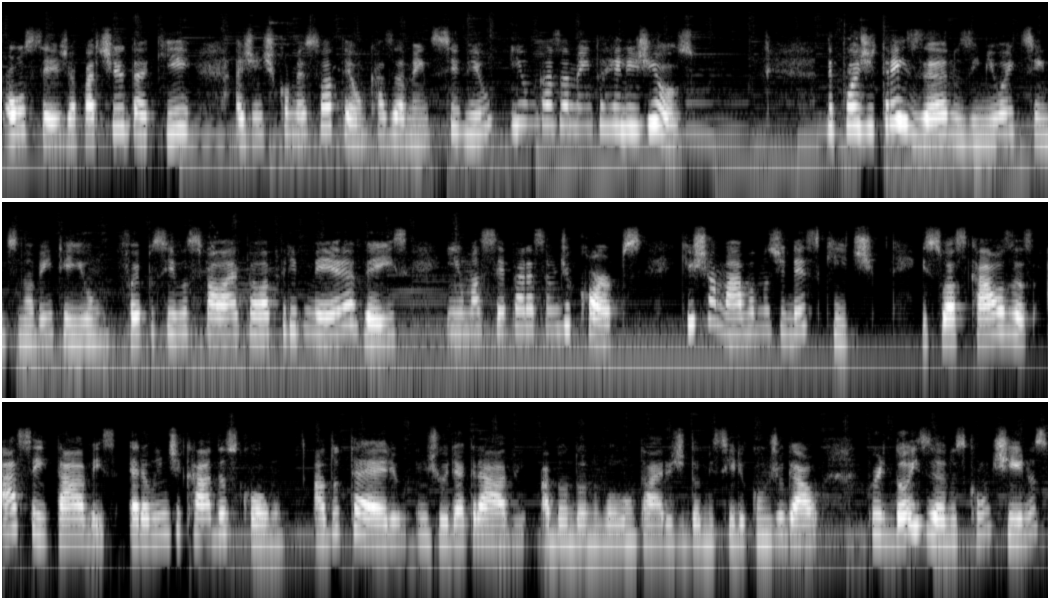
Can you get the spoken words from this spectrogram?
Ou seja, a partir daqui, a gente começou a ter um casamento civil e um casamento religioso. Depois de três anos, em 1891, foi possível se falar pela primeira vez em uma separação de corpos, que chamávamos de desquite, e suas causas aceitáveis eram indicadas como adultério, injúria grave, abandono voluntário de domicílio conjugal por dois anos contínuos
